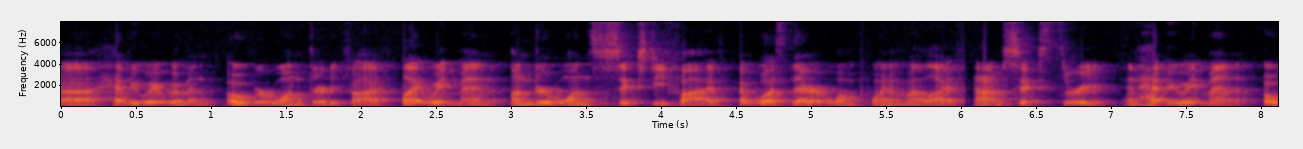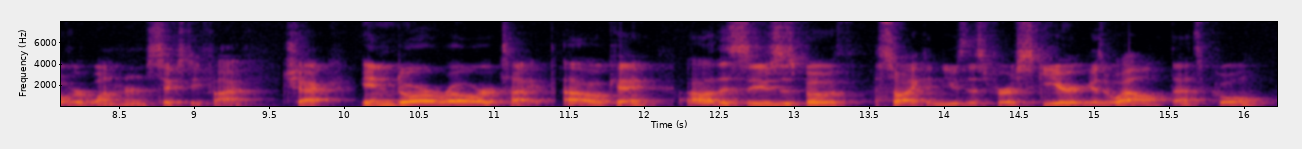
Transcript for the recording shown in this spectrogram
uh, heavyweight women over 135, lightweight men under 165. I was there at one point in my life, and I'm 6'3", and heavyweight men over 165. Check. Indoor rower type. Oh, okay. Oh, this uses both, so I can use this for a ski erg as well. That's cool.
